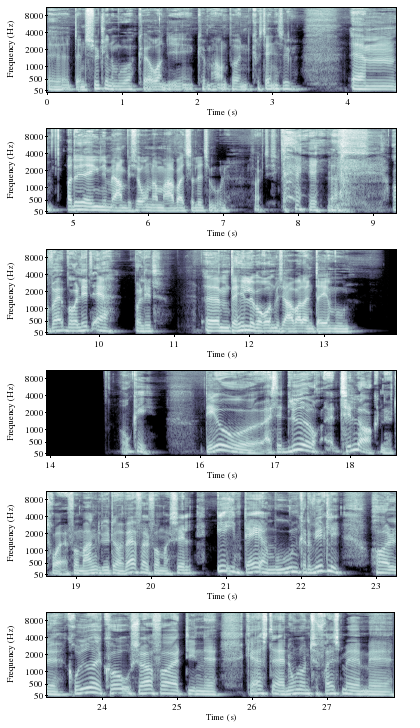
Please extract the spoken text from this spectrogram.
Øh, den cyklende murer kører rundt i København på en Christiania-cykel. Øh, og det er egentlig med ambitionen om at arbejde så lidt som muligt, faktisk. ja. Og hvad, hvor lidt er hvor lidt? Øh, det hele løber rundt, hvis jeg arbejder en dag om ugen. Okay. Det er jo, altså det lyder jo tillokkende, tror jeg, for mange lyttere, i hvert fald for mig selv. En dag om ugen, kan du virkelig holde gryder i kog, sørge for, at din øh, kæreste er nogenlunde tilfreds med, med,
